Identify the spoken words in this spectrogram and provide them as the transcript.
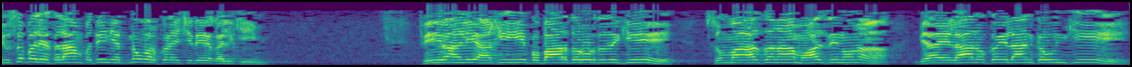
یوسف علی السلام په دینیت نو ور کړی چې دی غل کی فی رحلی اخیه په بار ضرور ده کی ثم ازنا مؤذنون بیا اعلان کو اعلان کوونکی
